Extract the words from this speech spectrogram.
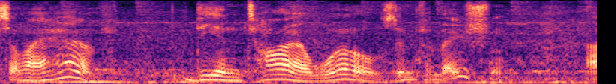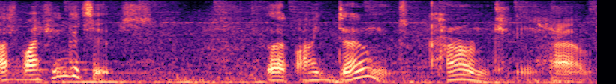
So I have the entire world's information at my fingertips. But I don't currently have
